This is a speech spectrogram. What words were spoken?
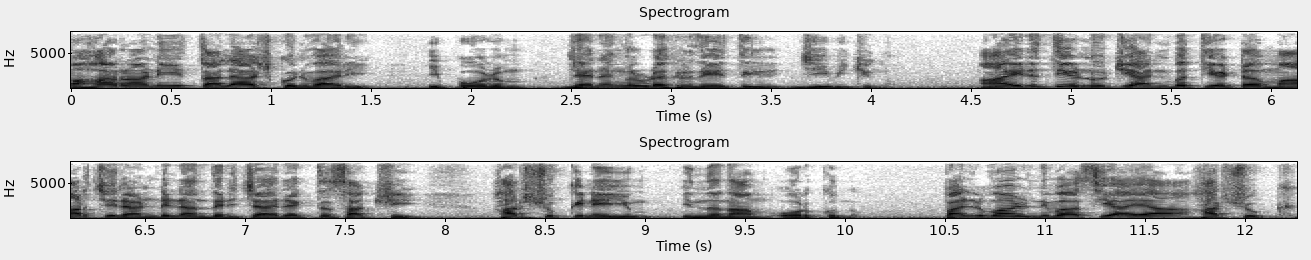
മഹാറാണി തലാഷ് കുൻവാരി ഇപ്പോഴും ജനങ്ങളുടെ ഹൃദയത്തിൽ ജീവിക്കുന്നു. ആയിരത്തി എണ്ണൂറ്റി അൻപത്തിയെട്ട് മാർച്ച് രണ്ടിന് അന്തരിച്ച രക്തസാക്ഷി ഹർഷുക്കിനെയും ഇന്ന് നാം ഓർക്കുന്നു. പൽവാൾ നിവാസിയായ ഹർഷുഖ്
